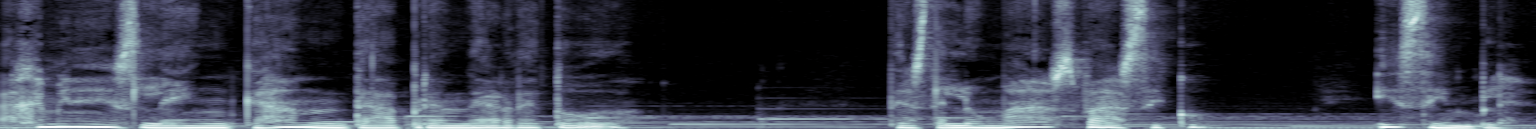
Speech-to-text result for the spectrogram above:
A Géminis le encanta aprender de todo desde lo más básico y simple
